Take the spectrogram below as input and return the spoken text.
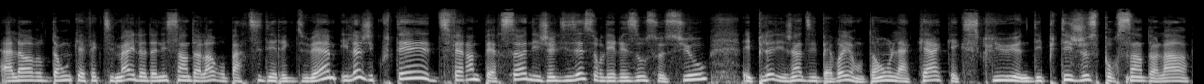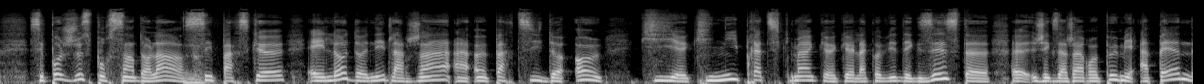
Alors donc effectivement, il a donné 100 dollars au parti d'Éric Duhem. Et là, j'écoutais différentes personnes et je lisais sur les réseaux sociaux. Et puis là, les gens disent ben voyons donc, la CAC exclut une députée juste pour 100 dollars. C'est pas juste pour 100 dollars, c'est parce que elle a donné de l'argent à un parti de un qui euh, qui nie pratiquement que, que la COVID existe. Euh, euh, J'exagère un peu, mais à peine.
